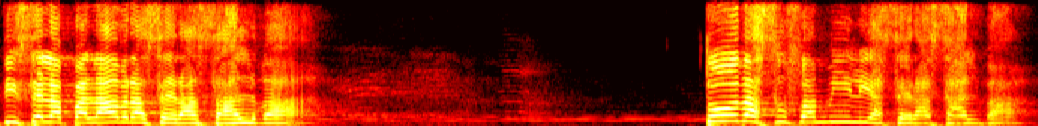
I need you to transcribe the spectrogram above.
dice la palabra, será salva. Toda su familia será salva.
